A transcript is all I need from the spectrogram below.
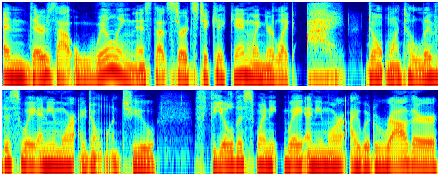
And there's that willingness that starts to kick in when you're like, I don't want to live this way anymore. I don't want to feel this way anymore. I would rather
